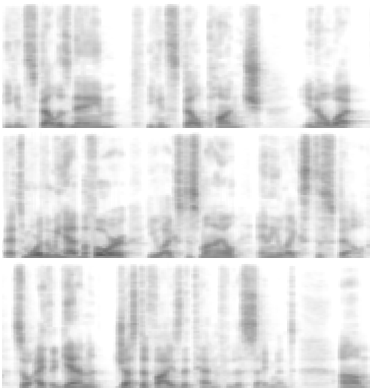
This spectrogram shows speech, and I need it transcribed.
he can spell his name, he can spell punch. You know what? That's more than we had before. He likes to smile and he likes to spell. So I again justifies the 10 for this segment. Um,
